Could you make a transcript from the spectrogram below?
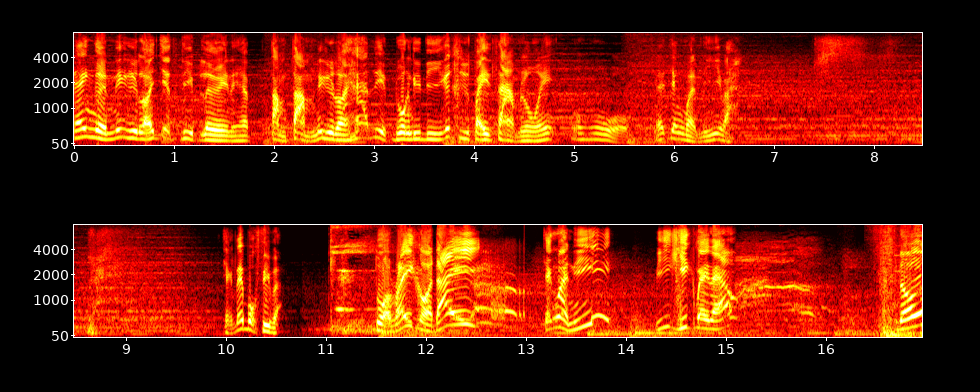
ได้เงินนี่คือ 170 เลยนะครับ ต่ำๆนี่คือ 150 ดวงดีๆ ก็คือไป 300 โอ้โห แล้วจังหวะนี้ปะอยากได้บวก10อะตัวไรก็ได้ จังหวะนี้มีคลิกไปแล้ว น้อง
